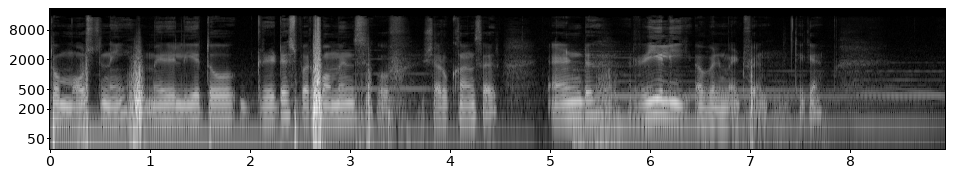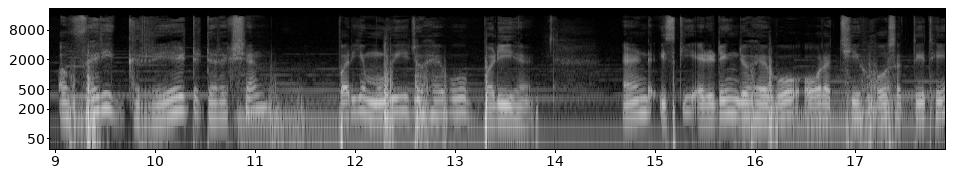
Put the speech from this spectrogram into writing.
तो मोस्ट नहीं, मेरे लिए तो greatest performance of Shahrukh Khan sir and really a well made film ठीक है? अ वेरी ग्रेट डायरेक्शन पर ये मूवी जो है वो बड़ी है। एंड इसकी एडिटिंग जो है वो और अच्छी हो सकती थी,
